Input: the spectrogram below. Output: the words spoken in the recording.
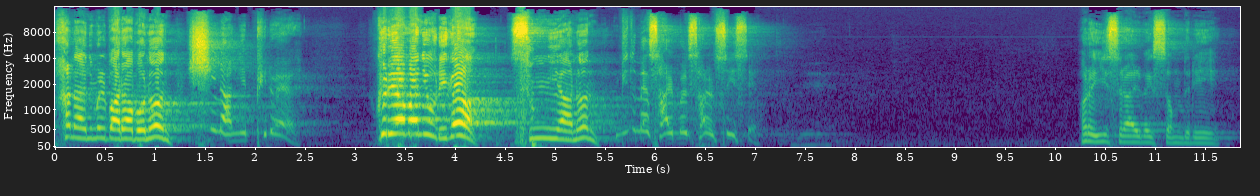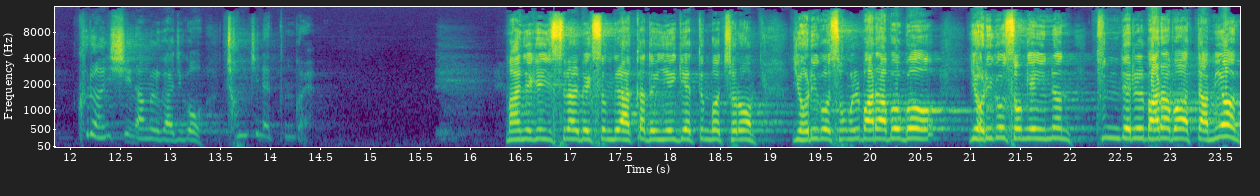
하나님을 바라보는 신앙이 필요해. 그래야만이 우리가 승리하는 삶을 살 수 있어요. 바로 이스라엘 백성들이 그러한 신앙을 가지고 전진했던 거예요. 만약에 이스라엘 백성들 아까도 얘기했던 것처럼 여리고성을 바라보고 여리고성에 있는 군대를 바라보았다면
